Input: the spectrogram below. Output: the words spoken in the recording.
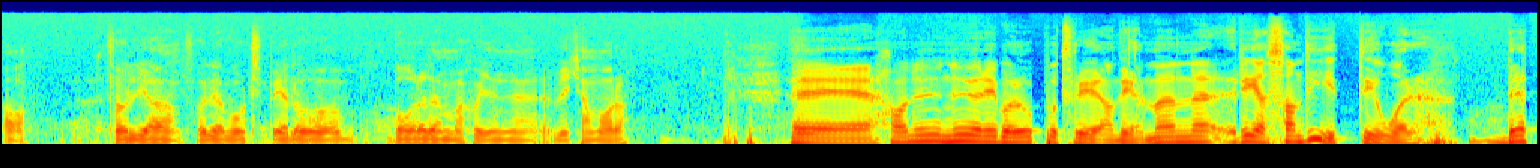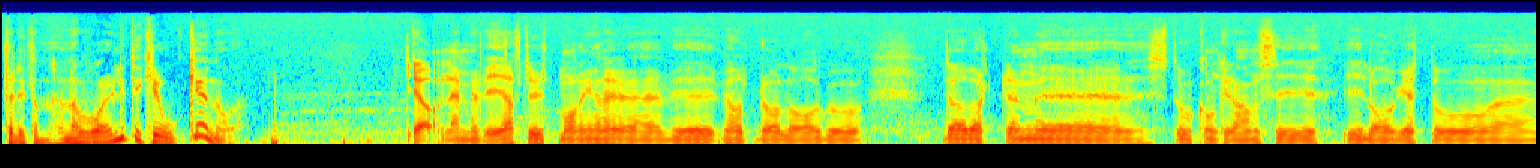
ja, följa, följa vårt spel och vara den maskin eh, vi kan vara. Eh, ja, nu, nu är det bara uppåt för er del, men resan dit i år, berätta lite om den. Har varit lite krokig ändå? Ja, nej, men vi har haft utmaningar. Vi, vi har ett bra lag och det har varit en eh, stor konkurrens i, i laget och eh,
